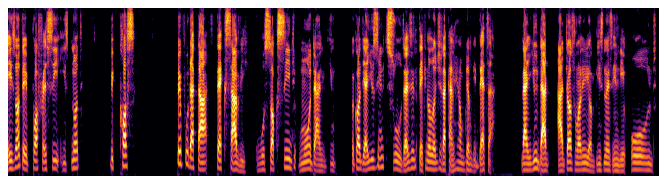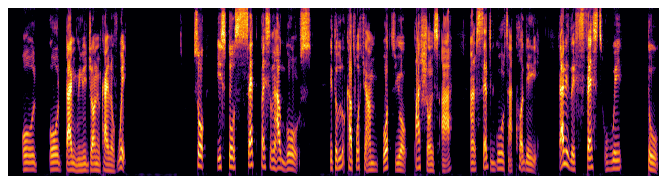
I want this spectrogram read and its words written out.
It's not a prophecy. It's not because people that are tech savvy will succeed more than you because they are using tools, they're using technology that can help them be better than you that are just running your business in the old, old, old time religion kind of way. So it's to set personal goals. It's to look at what your what your passions are and set goals accordingly. That is the first way to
